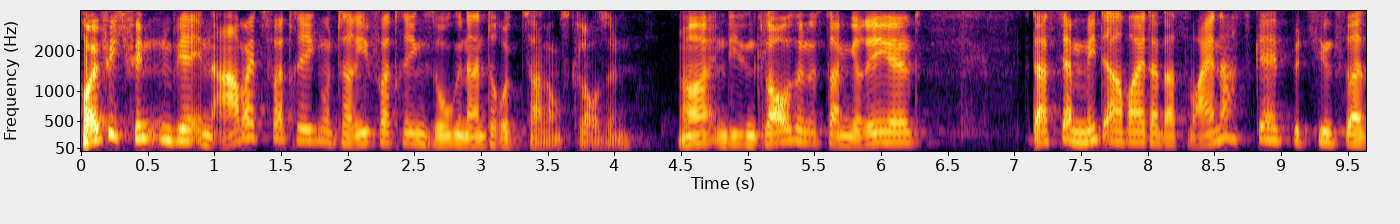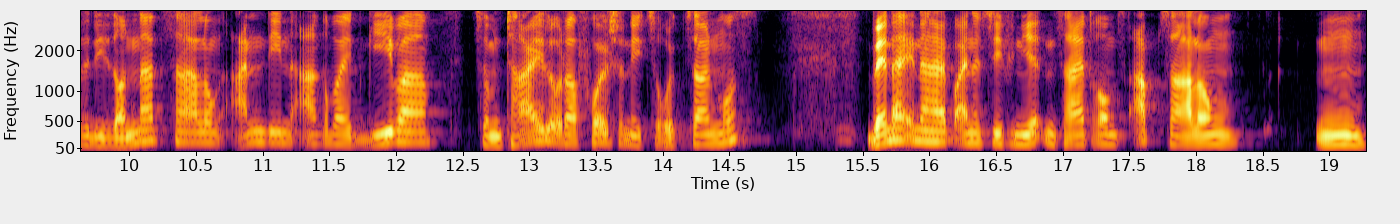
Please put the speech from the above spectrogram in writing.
Häufig finden wir in Arbeitsverträgen und Tarifverträgen sogenannte Rückzahlungsklauseln. Ja, in diesen Klauseln ist dann geregelt, dass der Mitarbeiter das Weihnachtsgeld bzw. die Sonderzahlung an den Arbeitgeber zum Teil oder vollständig zurückzahlen muss, wenn er innerhalb eines definierten Zeitraums Abzahlungen hm,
